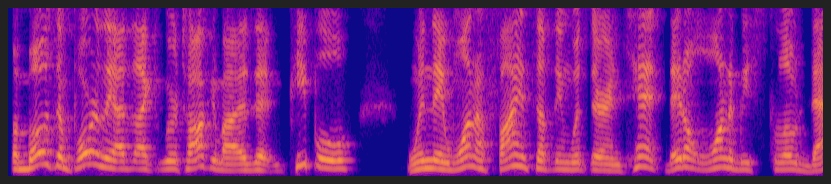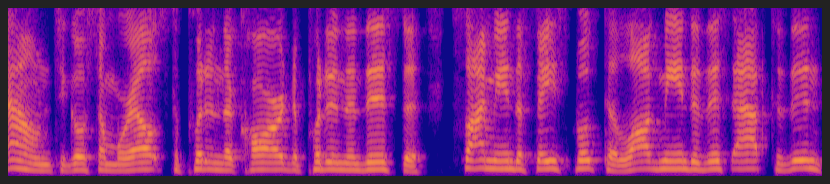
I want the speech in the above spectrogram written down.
but most importantly, I like we were talking about is that people when they want to find something with their intent, they don't want to be slowed down to go somewhere else to put in their card, to put into this, to sign me into Facebook, to log me into this app, to then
